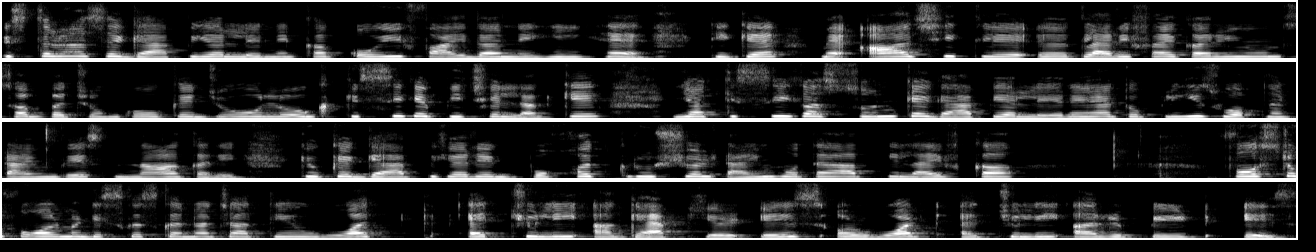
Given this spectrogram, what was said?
इस तरह से गैप ईयर लेने का कोई फ़ायदा नहीं है, ठीक है? मैं आज ही क्लैरिफाई कर रही हूँ उन सब बच्चों को कि जो लोग किसी के पीछे लग के या किसी का सुन के गैप ईयर ले रहे हैं तो प्लीज़ वो अपना टाइम वेस्ट ना करें, क्योंकि गैप ईयर एक बहुत क्रूशल टाइम होता है आपकी लाइफ का। फ़र्स्ट ऑफ़ ऑल मैं डिस्कस करना चाहती हूँ what actually a gap year is और what actually a repeat is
